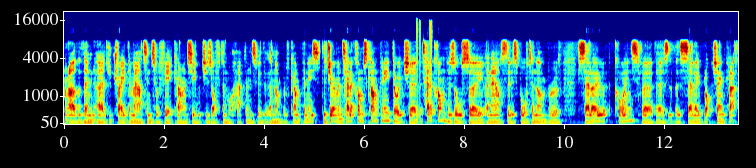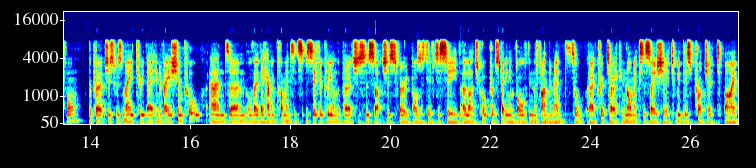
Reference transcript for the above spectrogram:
rather than uh, trade them out into a fiat currency, which is often what happens with a number of companies. The German telecoms company Deutsche Telekom has also announced that it's bought a number of Celo coins for the, the Celo blockchain platform. The purchase was made through their innovation pool, and um, although they haven't commented specifically on the purchase as such, it's very positive to see a large corporates getting involved in the fundamental uh, crypto economics associated with this project by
